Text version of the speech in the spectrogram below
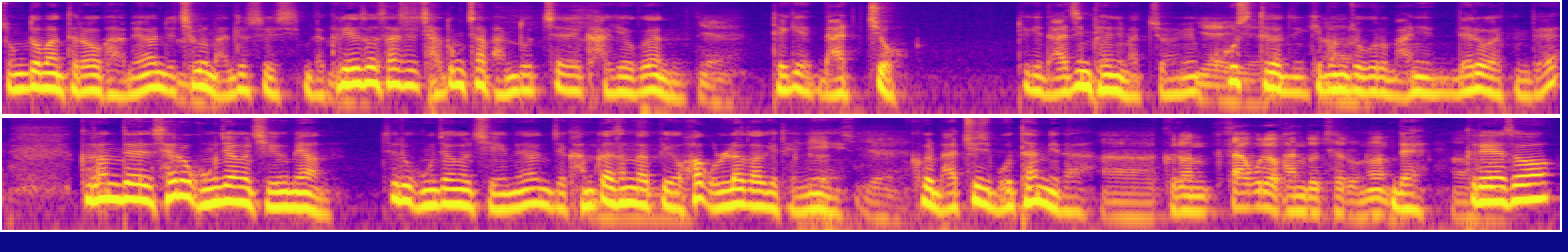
정도만 들어가면 칩을 음. 만들 수 있습니다. 그래서 사실 자동차 반도체 가격은 예. 되게 낮죠. 되게 낮은 편이 맞죠. 예, 코스트가 예. 기본적으로 아. 많이 내려갔는데 그런데 새로 공장을 지으면 새로 공장을 지으면 이제 감가상각비가 음. 확 올라가게 되니 예. 그걸 맞추지 못합니다. 아 그런 싸구려 반도체로는 네. 어. 그래서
